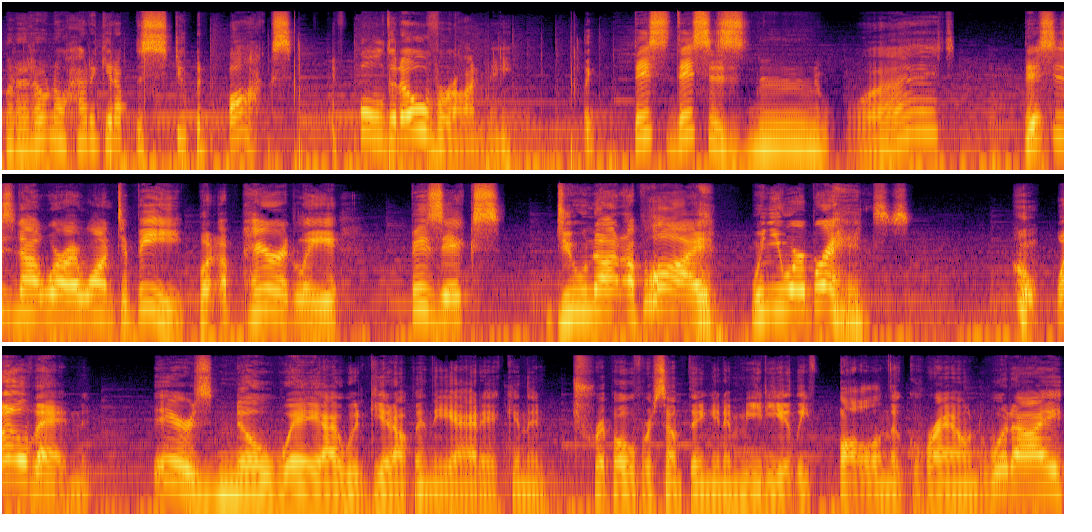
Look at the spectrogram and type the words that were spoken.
but I don't know how to get up the stupid box. It folded over on me. Like, this, this is, what? This is not where I want to be, but apparently physics do not apply when you are brains. Well then, there's no way I would get up in the attic and then trip over something and immediately fall on the ground, would I?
